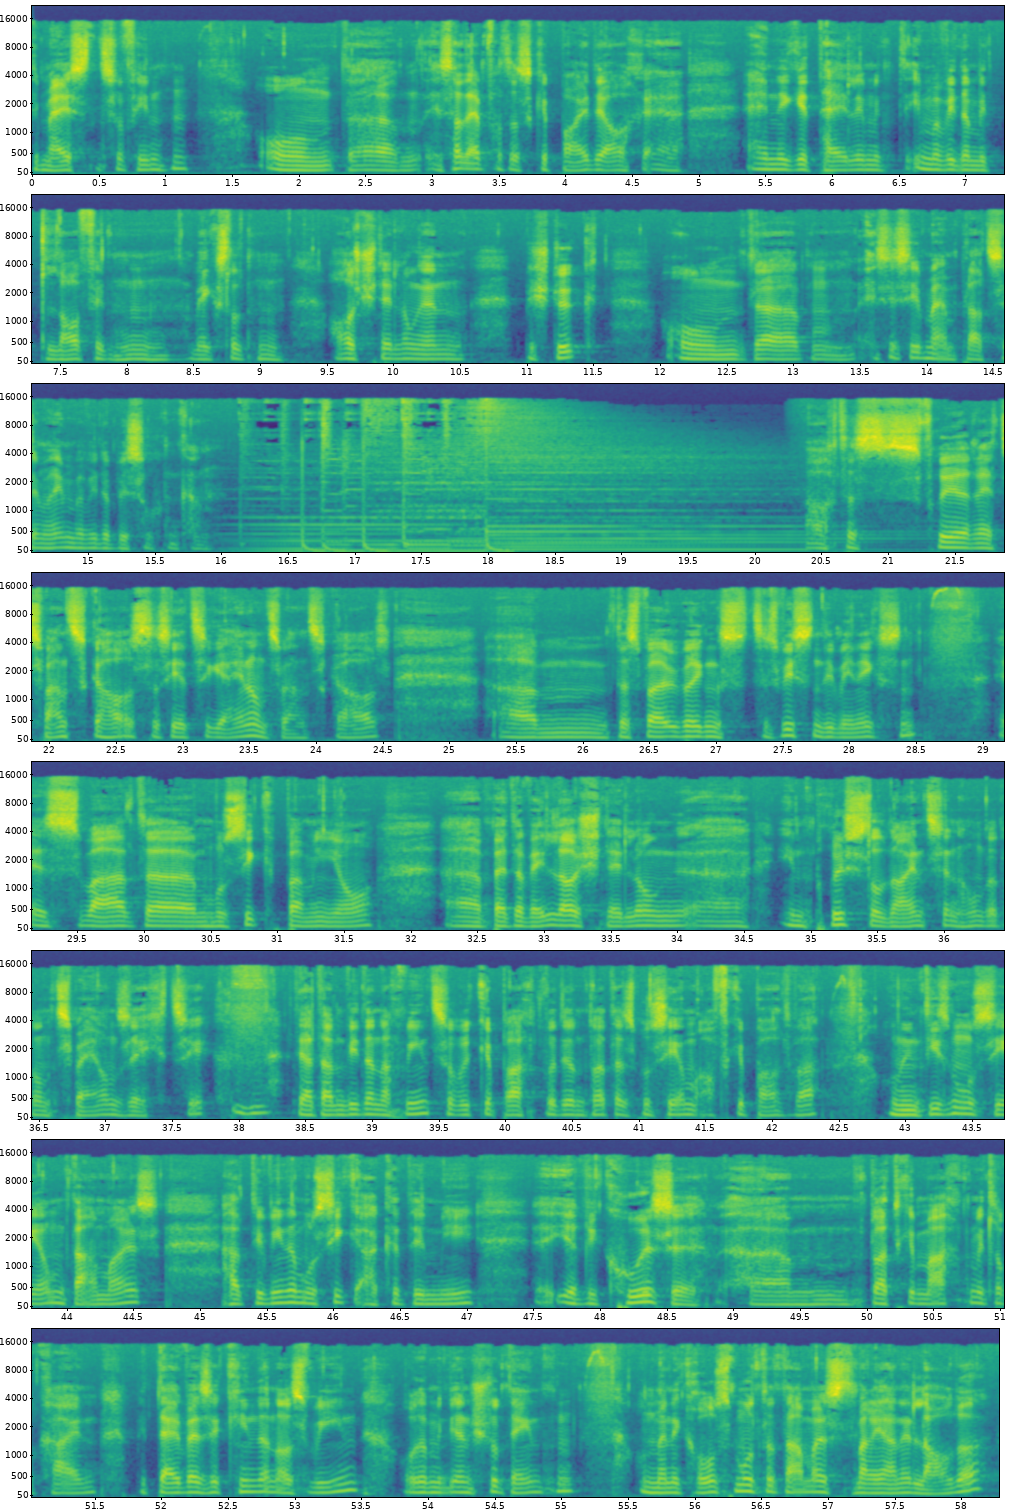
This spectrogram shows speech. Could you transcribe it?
die meisten zu finden. Und ähm, es hat einfach das Gebäude auch äh, einige Teile mit immer wieder mit laufenden, wechselnden Ausstellungen bestückt. Und ähm, es ist immer ein Platz, den man immer wieder besuchen kann. Auch das frühere 20er Haus, das jetzige 21er Haus, ähm, das war übrigens, das wissen die wenigsten, es war der Musikpavillon äh, bei der Weltausstellung äh, in Brüssel 1962, mhm. der dann wieder nach Wien zurückgebracht wurde und dort als Museum aufgebaut war. Und in diesem Museum damals hat die Wiener Musikakademie äh, ihre Kurse ähm, dort gemacht mit Lokalen, mit teilweise Kindern aus Wien oder mit ihren Studenten. Und meine Großmutter damals, Marianne Lauder,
